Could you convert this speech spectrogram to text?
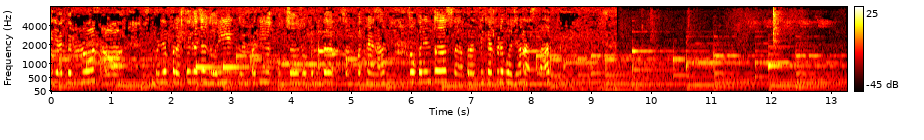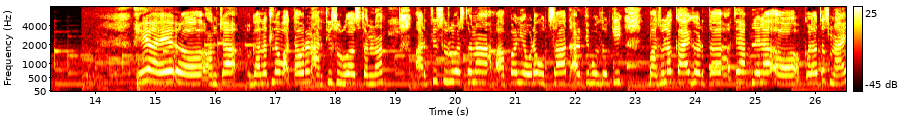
एरियात दररोज अ, म्हणजे प्रत्येकाच्या घरी गणपती उत्सव जोपर्यंत संपत नाही तोपर्यंत स- प्रत्येकाकडे भजन असतात. हे आहे आमच्या घरातलं वातावरण. आरती सुरू असताना आरती सुरू असताना आपण एवढ्या उत्साहात आरती बोलतो की बाजूला काय घडतं ते आपल्याला कळतच नाही.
